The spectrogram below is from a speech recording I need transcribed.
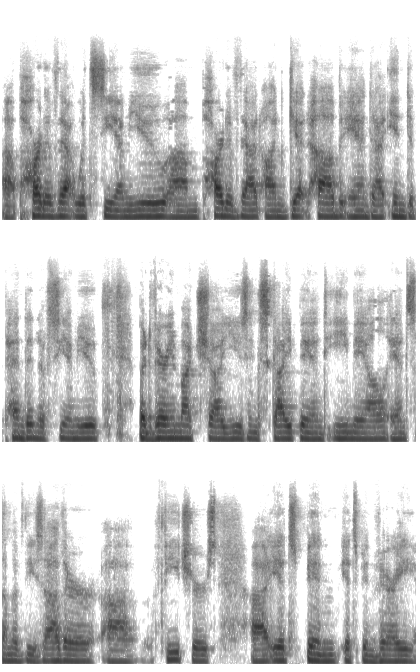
Uh, part of that with CMU, um, part of that on GitHub and uh, independent of CMU, but very much uh, using Skype and email and some of these other uh, features. Uh, it's been it's been very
